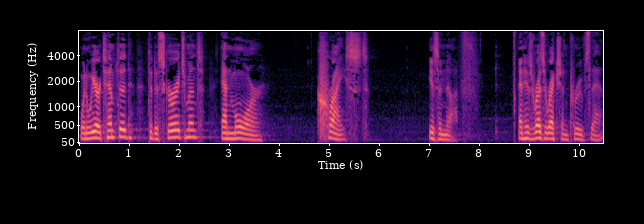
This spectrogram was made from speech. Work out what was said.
when we are tempted to discouragement and more, Christ is enough. And his resurrection proves that.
